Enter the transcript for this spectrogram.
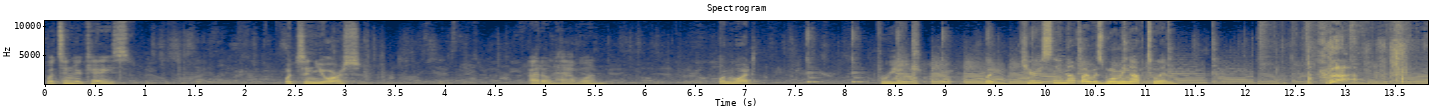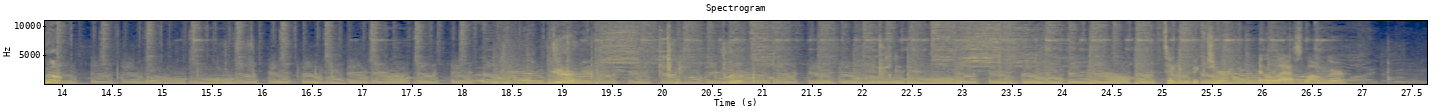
What's in your case? What's in yours? I don't have one. One what? Freak. But curiously enough, I was warming up to him. Take a picture. It'll last longer.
